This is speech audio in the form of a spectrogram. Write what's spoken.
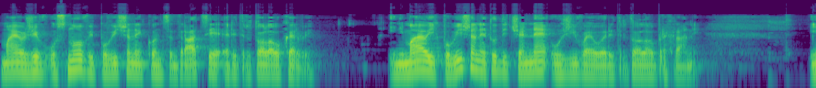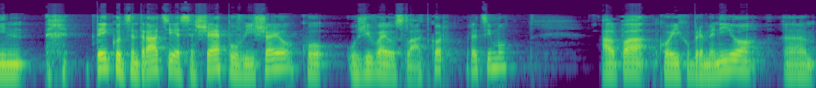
imajo že v osnovi povišene koncentracije eritritola v krvi. In imajo jih povišane tudi, če ne uživajo eritritola v prehrani. In te koncentracije se še povišajo, ko uživajo sladkor, recimo, ali pa ko jih obremenijo, um,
